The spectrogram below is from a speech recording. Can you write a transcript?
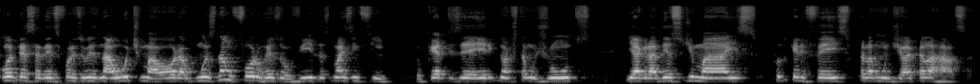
com antecedência, foram resolvidas na última hora. Algumas não foram resolvidas, mas enfim, eu quero dizer a ele que nós estamos juntos e agradeço demais tudo que ele fez pela Mundial e pela raça.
